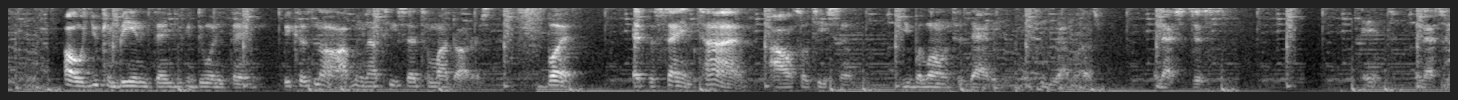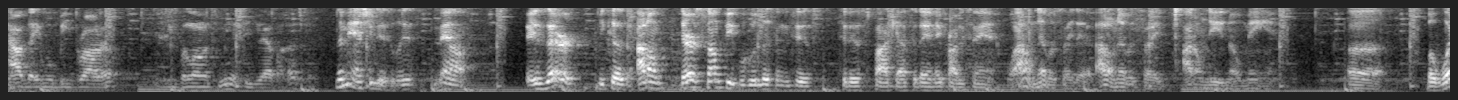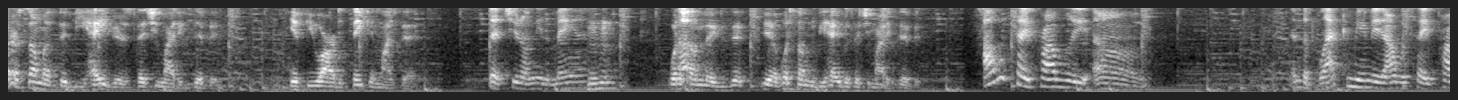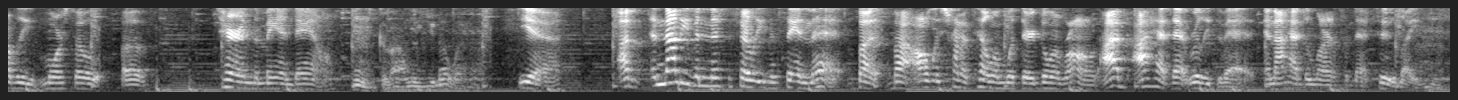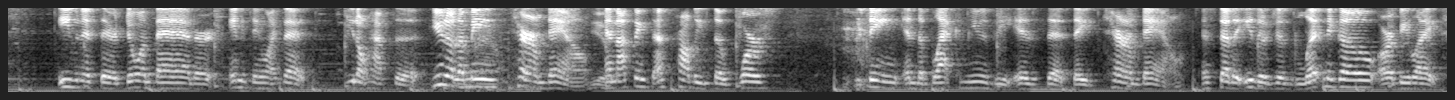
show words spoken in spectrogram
oh, you can be anything, you can do anything. Because no, I mean, I teach that to my daughters. But at the same time, I also teach them, you belong to daddy until you have a husband. And that's just it. And that's how they will be brought up. You belong to me until you have a husband. Let me ask you this, Liz. Now, is there because I don't there are some people who listen to this to this podcast today and they probably saying, Well, I don't never say that. I don't never say I don't need no man. Uh but what are some of the behaviors that you might exhibit if you already thinking like that? that you don't need a man Mm-hmm. What are Uh, some of the exhibit yeah, what are some of the behaviors that you might exhibit? I would say probably um in the black community, I would say probably more so of tearing the man down. Because I don't need you no way. Huh? Yeah. I'm and not even necessarily even saying that, but by always trying to tell them what they're doing wrong. I I had that really bad, and I had to learn from that too. Like, mm-hmm. even if they're doing bad or anything like that, you don't have to, you know what I mean, tear them down. Yeah. And I think that's probably the worst thing in the black community is that they tear them down instead of either just letting it go or be like,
